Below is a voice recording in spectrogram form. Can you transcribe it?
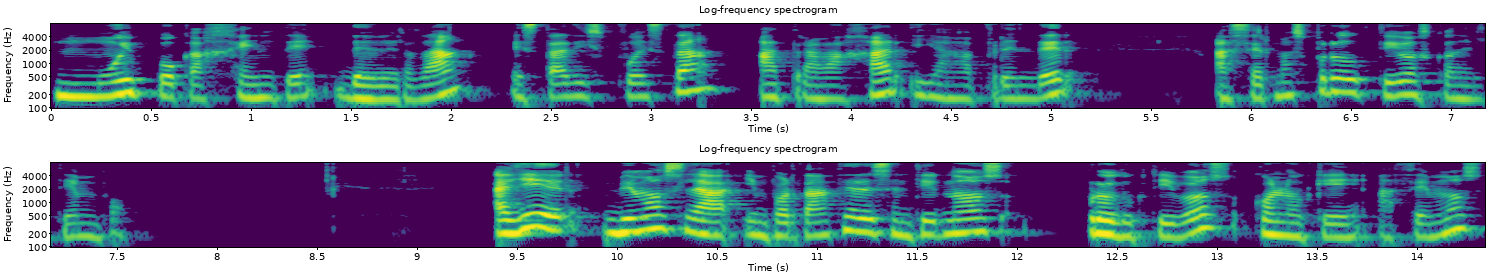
muy poca gente de verdad está dispuesta a trabajar y a aprender a ser más productivos con el tiempo. Ayer vimos la importancia de sentirnos productivos con lo que hacemos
